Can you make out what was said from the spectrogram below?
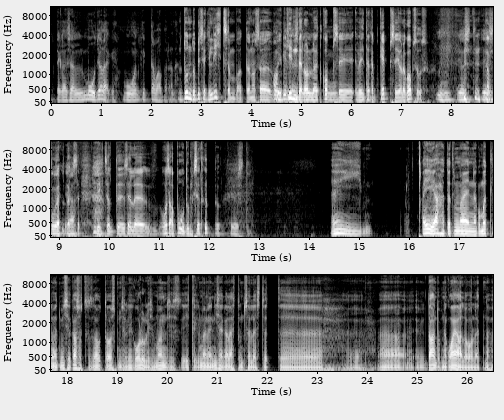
et ega seal muud ei olegi, muu on kõik tavapärane. tundub isegi lihtsam, vaata, noh sa on võid kindlasti. kindel olla, et kops mm -hmm. või tähendab, keps ei ole kopsus mm. -hmm, just, just nagu öeldakse, lihtsalt selle osa puudumise tõttu. just. ei, ei jah, et ütleme, ma jäin nagu mõtlema, et mis see kasutatud auto ostmisel kõige olulisem on, siis ikkagi ma olen ise ka lähtunud sellest, et äh, äh, taandub nagu ajaloole, et noh,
